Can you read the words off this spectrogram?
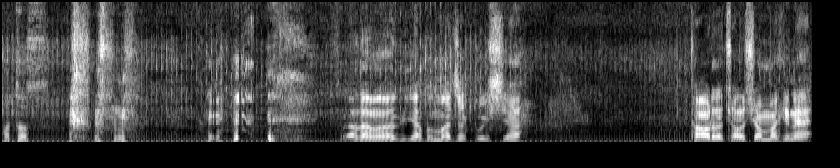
Patos. Adama yapılmayacak bu iş ya. Tavırda çalışan makine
